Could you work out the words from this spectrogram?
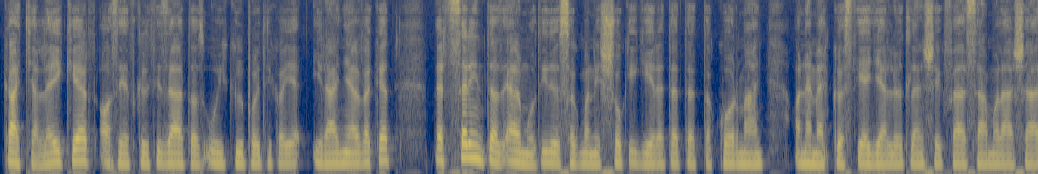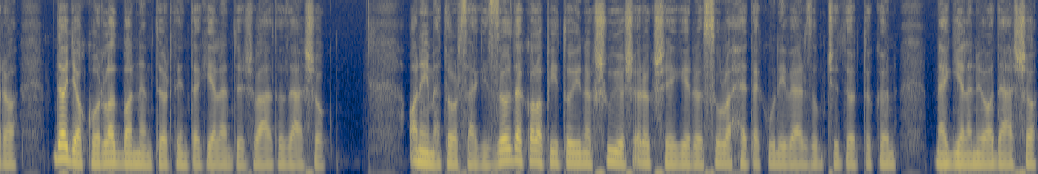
Katja Leikert azért kritizálta az új külpolitikai irányelveket, mert szerinte az elmúlt időszakban is sok ígéretet tett a kormány a nemek közti egyenlőtlenség felszámolására, de a gyakorlatban nem történtek jelentős változások. A németországi zöldek alapítóinak súlyos örökségéről szól a Hetek Univerzum csütörtökön megjelenő adása,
